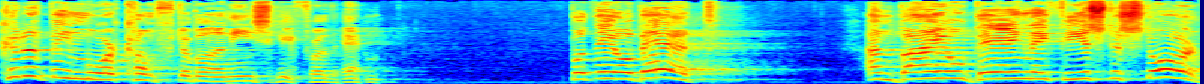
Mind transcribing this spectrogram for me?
could have been more comfortable and easy for them. But they obeyed. And by obeying, they faced a storm.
